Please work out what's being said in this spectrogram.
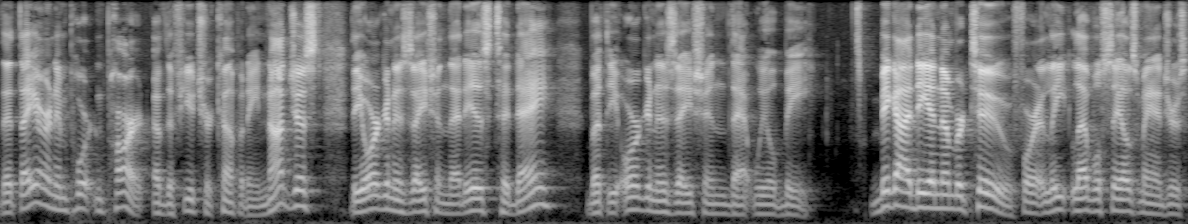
that they are an important part of the future company, not just the organization that is today, but the organization that will be. Big idea number two for elite level sales managers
